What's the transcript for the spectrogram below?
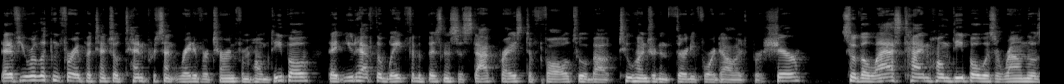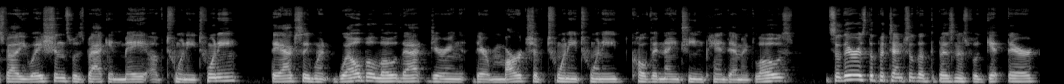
That if you were looking for a potential 10% rate of return from Home Depot, that you'd have to wait for the business's stock price to fall to about $234 per share. So the last time Home Depot was around those valuations was back in May of 2020. They actually went well below that during their March of 2020 COVID 19 pandemic lows. So there is the potential that the business would get there,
